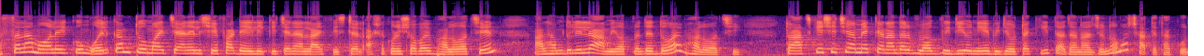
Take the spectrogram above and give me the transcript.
আসসালামু আলাইকুম, welcome to my channel Shefa daily kitchen and lifestyle. আশা করি সবাই ভালো আছেন। আলহামদুলিল্লাহ আমি আপনাদের দোয়ায় ভালো আছি। তো আজকে এসেছি আমি একটা আনাদার ভ্লগ ভিডিও নিয়ে, ভিডিওটা কী তা জানার জন্য আমার সাথে থাকুন।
